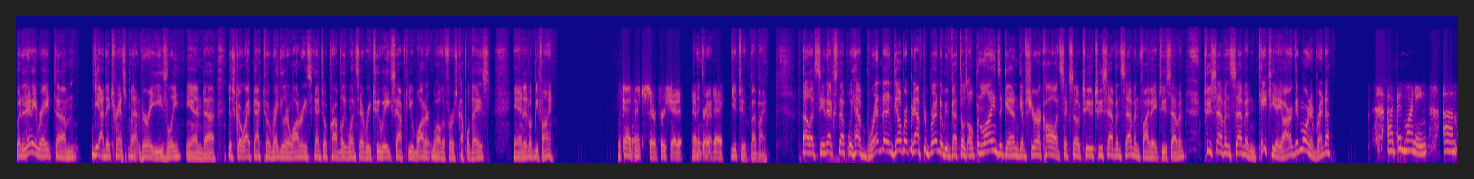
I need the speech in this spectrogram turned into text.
But at any rate, um, yeah, they transplant very easily, and uh, just go right back to a regular watering schedule, probably once every two weeks after you water it well the first couple days, and it'll be fine. Okay. Thank you, sir. Appreciate it. Have Thanks, a great Brett. day. You too. Bye bye. Well, let's see. Next up, we have Brenda and Gilbert. But after Brenda, we've got those open lines again. Give Shira a call at 602 277 5827 277 KTAR. Good morning, Brenda. Uh, good morning. Um,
